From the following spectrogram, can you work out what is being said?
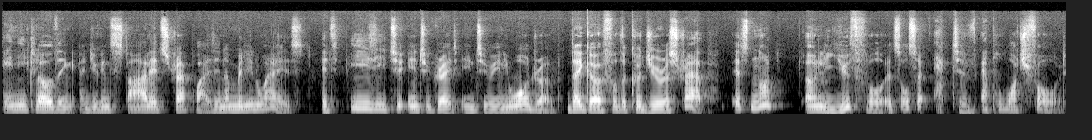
any clothing and you can style it strapwise in a million ways. It's easy to integrate into any wardrobe. They go for the Cordura strap. It's not only youthful, it's also active, Apple Watch forward.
